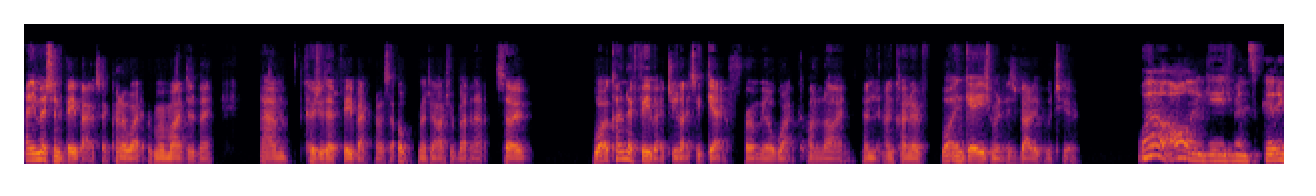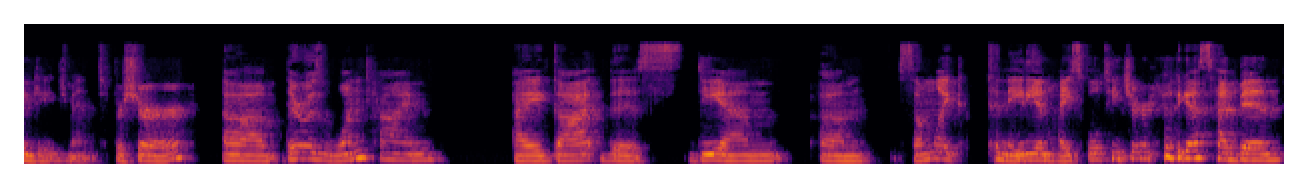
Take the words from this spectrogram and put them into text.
And you mentioned feedback, so it kind of reminded me um because you said feedback, and I was like, oh, I'm going to ask you about that. So what kind of feedback do you like to get from your work online and, and kind of what engagement is valuable to you? Well, all engagement's good engagement for sure. Um, there was one time I got this DM, um, some like Canadian high school teacher, I guess, had been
